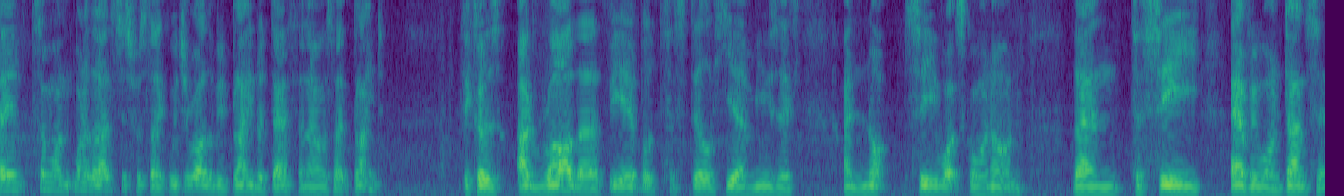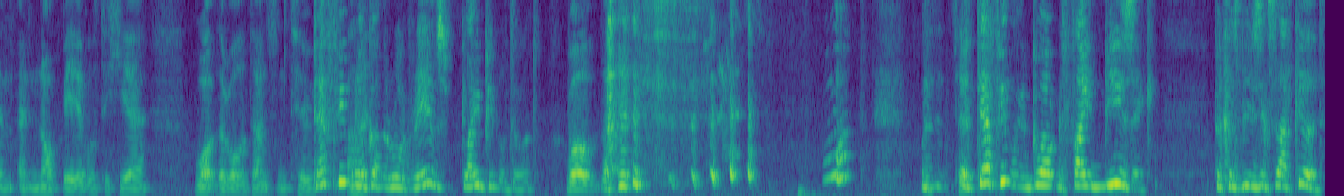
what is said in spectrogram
day, and someone, one of the lads, just was like, "Would you rather be blind or deaf?" And I was like, "Blind," because I'd rather be able to still hear music and not see what's going on, than to see everyone dancing and not be able to hear what they're all dancing to. Deaf people And have it- got their own raves. Blind people don't. Well, what? If deaf people can go out and find music because music's that good,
